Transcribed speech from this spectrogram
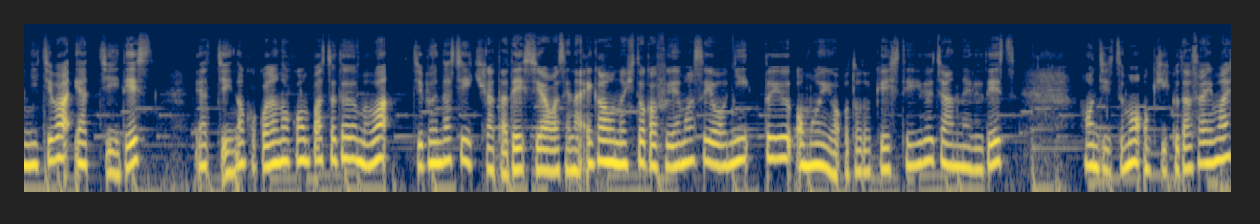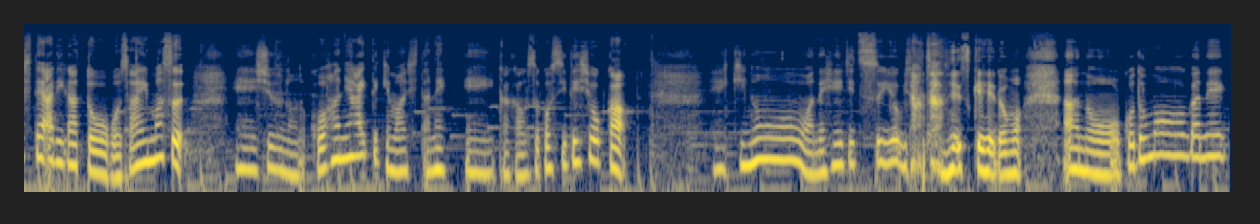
んにちは、やっちーです。やっちーの心のコンパスルームは自分らしい生き方で幸せな笑顔の人が増えますようにという思いをお届けしているチャンネルです。本日もお聴きくださいましてありがとうございます。えー、週の後半に入ってきましたね、えー、いかがお過ごしでしょうか。え、昨日はね平日水曜日だったんですけれどもあの子供がね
